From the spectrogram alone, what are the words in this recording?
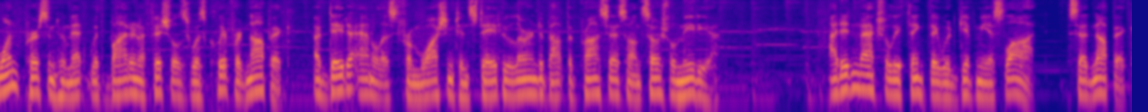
One person who met with Biden officials was Clifford Knoppek, a data analyst from Washington state who learned about the process on social media. I didn't actually think they would give me a slot, said Knoppek,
